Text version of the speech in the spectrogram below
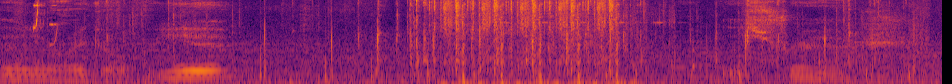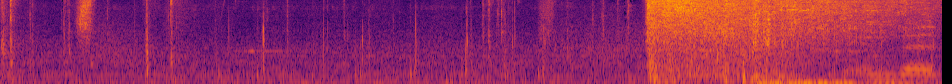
Then to go over here. Grab this trash. And that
